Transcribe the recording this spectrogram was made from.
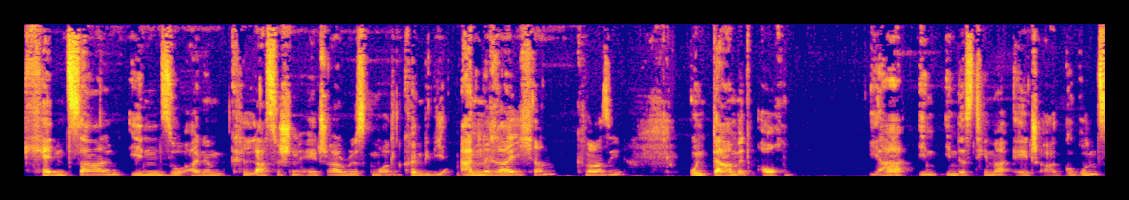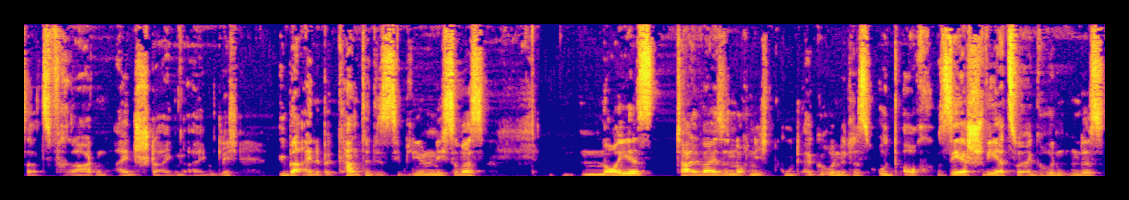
Kennzahlen in so einem klassischen HR Risk Model? Können wir die anreichern quasi und damit auch ja in, in das Thema HR Grundsatzfragen einsteigen eigentlich über eine bekannte Disziplin und nicht so was Neues, teilweise noch nicht gut ergründetes und auch sehr schwer zu ergründendes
